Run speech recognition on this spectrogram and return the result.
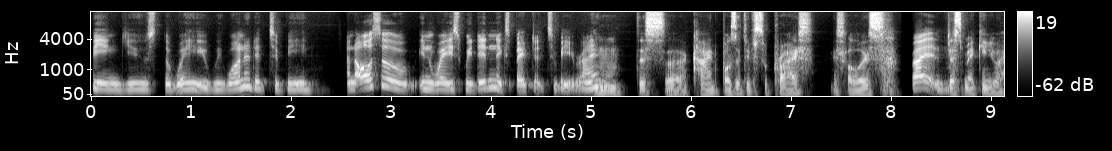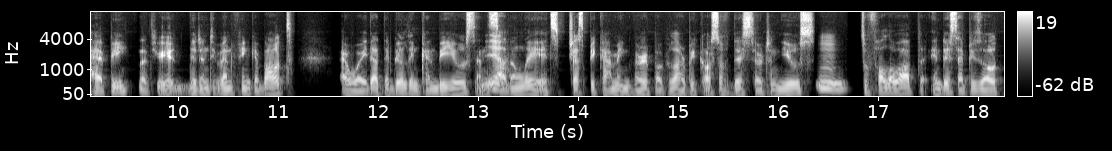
being used the way we wanted it to be and also in ways we didn't expect it to be right? Mm, this uh, kind positive surprise is always right. just making you happy that you didn't even think about a way that the building can be used and Yeah. suddenly it's just becoming very popular because of this certain use Mm. to follow up in this episode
